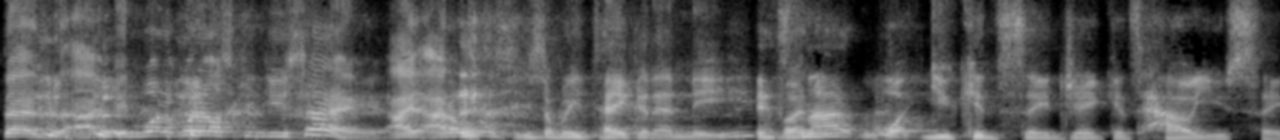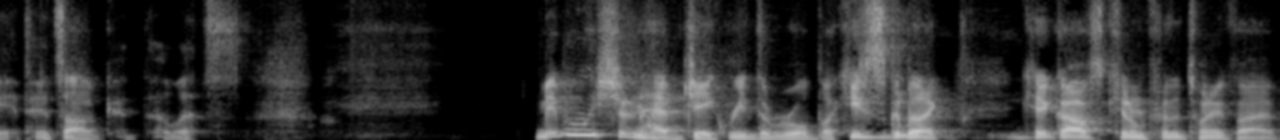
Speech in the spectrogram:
That I mean, what what else can you say? I, I don't want to see somebody taking a knee. It's but- not what you could say, Jake. It's how you say it. It's all good though. Let's. Maybe we shouldn't have Jake read the rule book. He's just gonna be like, kickoffs kill him from the twenty-five.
